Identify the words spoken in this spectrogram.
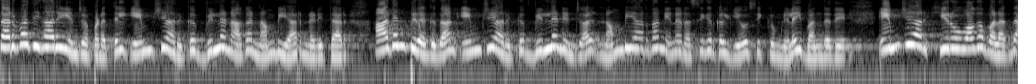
சர்வாதிகாரி என்ற படத்தில் எம்ஜிஆருக்கு வில்லனாக நம்பியார் நடித்தார். அதன் பிறகுதான் எம்ஜிஆருக்கு வில்லன் என்றால் நம்பியார் தான் என ரசிகர்கள் யோசிக்கும் நிலை வந்தது. எம்ஜிஆர் ஹீரோவாக வளர்ந்த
